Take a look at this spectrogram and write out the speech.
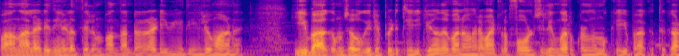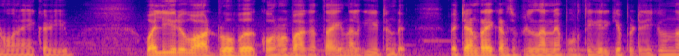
പതിനാലടി നീളത്തിലും പന്ത്രണ്ടര അടി വീതിയിലുമാണ് ഈ ഭാഗം സൗകര്യപ്പെടുത്തിയിരിക്കുന്നത്. മനോഹരമായിട്ടുള്ള ഫോൾ സീലിംഗ് വർക്കുകൾ നമുക്ക് ഈ ഭാഗത്ത് കാണുവാനായി കഴിയും. വലിയൊരു വാർഡ്രോബ് കോർണർ ഭാഗത്തായി നൽകിയിട്ടുണ്ട്. ആൻഡ് ഡ്രൈ കൺസെപ്റ്റിൽ തന്നെ പൂർത്തീകരിക്കപ്പെട്ടിരിക്കുന്ന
